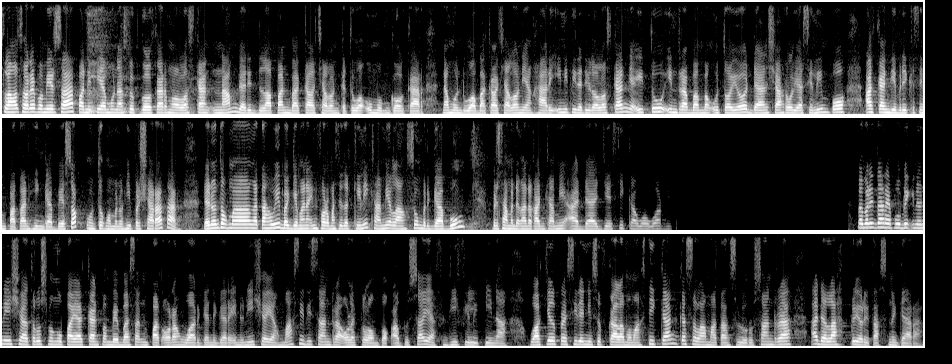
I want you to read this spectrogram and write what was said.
Selamat sore pemirsa, Panitia Munaslup Golkar meloloskan 6 dari 8 bakal calon ketua umum Golkar. Namun dua bakal calon yang hari ini tidak diloloskan yaitu Indra Bambang Utoyo dan Syahrul Yassin Limpo akan diberi kesempatan hingga besok untuk memenuhi persyaratan. Dan untuk mengetahui bagaimana informasi terkini kami langsung bergabung bersama dengan rekan kami ada Jessica Wawar. Pemerintah Republik Indonesia terus mengupayakan pembebasan empat orang warga negara Indonesia yang masih disandra oleh kelompok Abu Sayyaf di Filipina. Wakil Presiden Yusuf Kala memastikan keselamatan seluruh sandra adalah prioritas negara.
